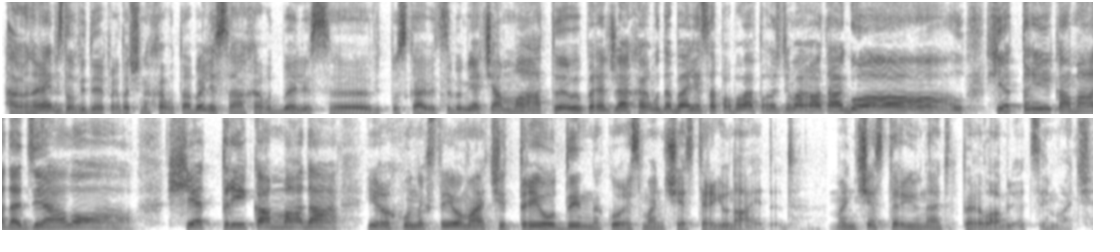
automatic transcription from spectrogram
Аарон Реймсдал віддає передачу на Харвуда Беліса, Харвуд Беліс е, відпускає від себе м'яч, Мат випереджає Харвуда Беліса, пробиває порожні ворота, гол! Хет-трик команда Діало! Хет-трик команда! І рахунок стає у матчі 3-1 на користь Манчестер Юнайтед. Манчестер Юнайтед переламлює цей матч.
